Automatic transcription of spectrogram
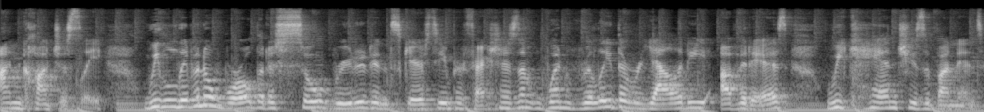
unconsciously. We live in a world that is so rooted in scarcity and perfectionism when really the reality of it is we can choose abundance.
